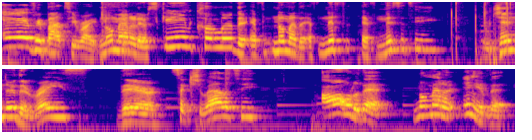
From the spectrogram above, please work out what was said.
everybody right, no matter their skin color, their no matter ethnicity, their gender, their race, their sexuality, all of that, no matter any of that.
